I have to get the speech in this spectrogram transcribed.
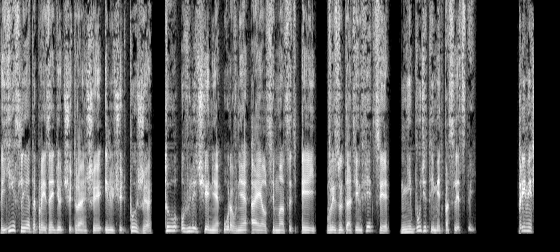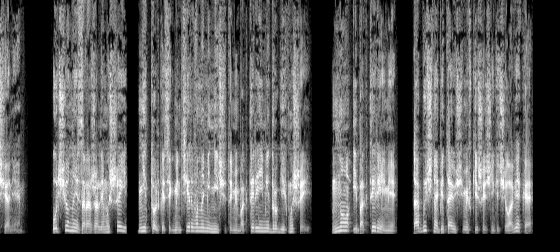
Если это произойдет чуть раньше или чуть позже, то увеличение уровня IL-17A в результате инфекции не будет иметь последствий. Примечание. Ученые заражали мышей не только сегментированными ничатыми бактериями других мышей, но и бактериями, обычно обитающими в кишечнике человека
